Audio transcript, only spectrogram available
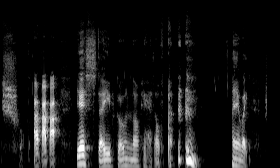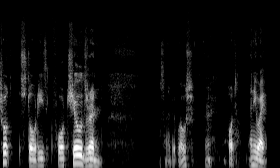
Short. Ah, ah, ah. Yes, Dave, go and laugh your head off. anyway, short stories for children. That's a bit Welsh. Mm, odd. Anyway,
